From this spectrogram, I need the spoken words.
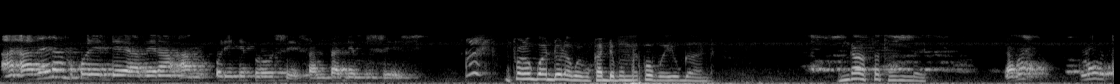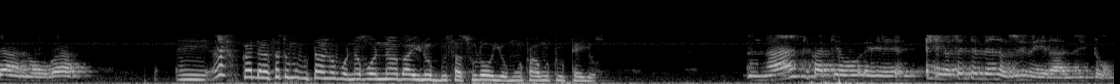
A- abeera amukoledde abeera amukoledde process amutadde mu seesi omutwalo gwa ddoola bwe bukadde bumeka obwe uganda. Nga asatu mumeka oba mu butaano oba Eh, ah bukadde asatu mu butaano bwonna bwonna aba alina obusasula oyo omuntu amututteyo nanti kati o- eh, eno sente zeeno zibeera nzito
